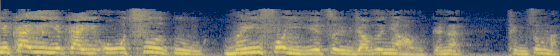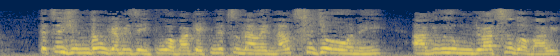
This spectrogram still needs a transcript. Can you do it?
一改一改，我吃过没发一，只有叫是鸟根呢？听说嘛？这这胸头干没谁过把给鬼知道了，老吃脚呢？啊，给我用着吃个把的，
